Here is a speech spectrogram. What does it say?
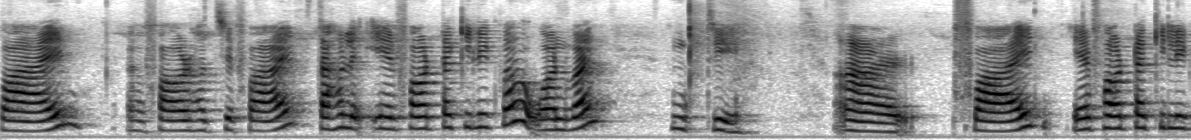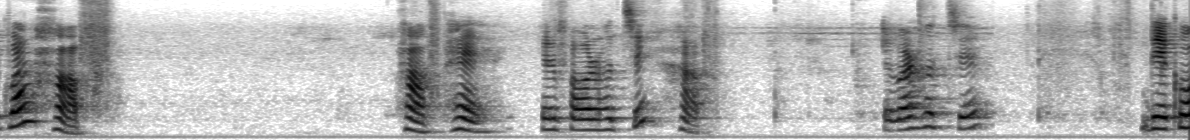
ফাইভ পাওয়ার হচ্ছে ফাইভ তাহলে এর পাওয়ারটা কী লিখবা? ওয়ান বাই থ্রি আর ফাইভ এর পাওয়ারটা কী লিখবা? হাফ হাফ হ্যাঁ এর পাওয়ার হচ্ছে হাফ এবার হচ্ছে, দেখো,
